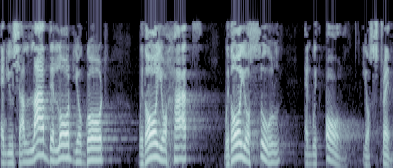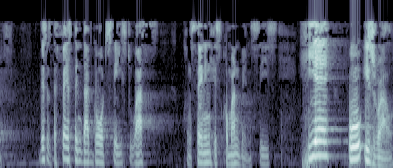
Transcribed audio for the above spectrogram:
And you shall love the Lord your God with all your heart, with all your soul, and with all your strength. This is the first thing that God says to us concerning his commandments. He says, Hear, O Israel,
